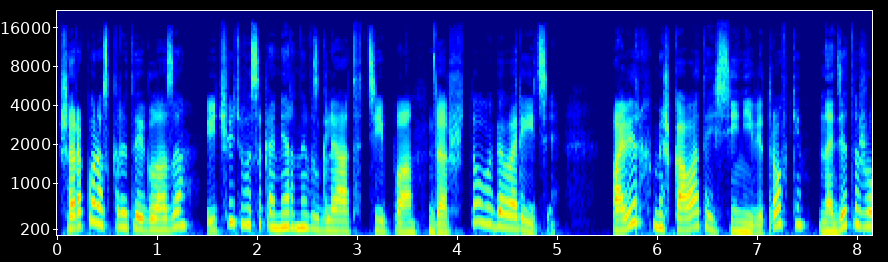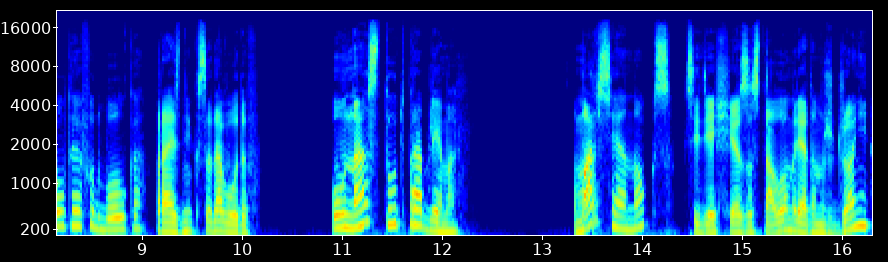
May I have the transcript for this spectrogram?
широко раскрытые глаза и чуть высокомерный взгляд, типа «Да что вы говорите?». Поверх мешковатой синей ветровки надета желтая футболка «Праздник садоводов». «У нас тут проблема». Марсия Нокс, сидящая за столом рядом с Джонни,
